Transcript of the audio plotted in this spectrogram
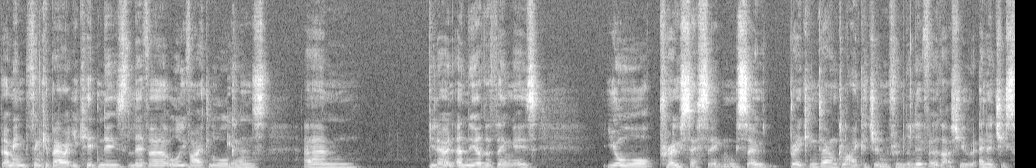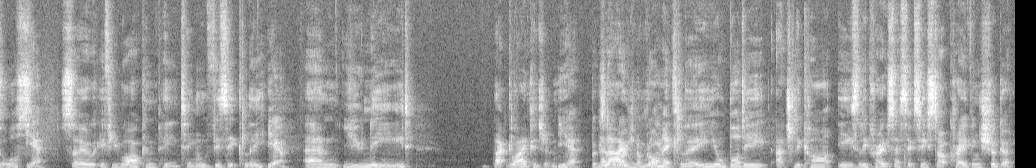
But I mean, think about your kidneys, liver, all your vital organs. Um, you know, and, and the other thing is your processing, so breaking down glycogen from the liver, that's your energy source. yeah, So if you are competing physically, yeah, um, you need that glycogen. yeah. Because And otherwise you're not being ironically, your body actually can't easily process it, so you start craving sugar.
